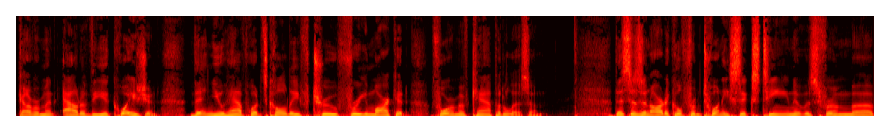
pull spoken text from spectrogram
government out of the equation. Then you have what's called a true free market form of capitalism. This is an article from 2016. It was from, uh,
